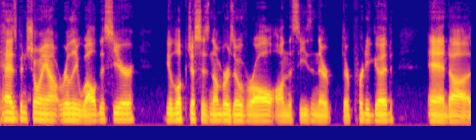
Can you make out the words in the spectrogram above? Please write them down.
has been showing out really well this year. If you look just his numbers overall on the season, they're they're pretty good. And uh,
